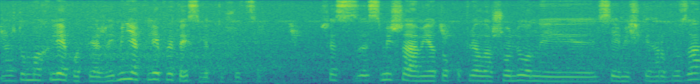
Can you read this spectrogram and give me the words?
Я ж думаю, хлеб опять же. И меня хлеб этой свет тушится. Сейчас смешаем. Я то купляла шаленые семечки гарбуза.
